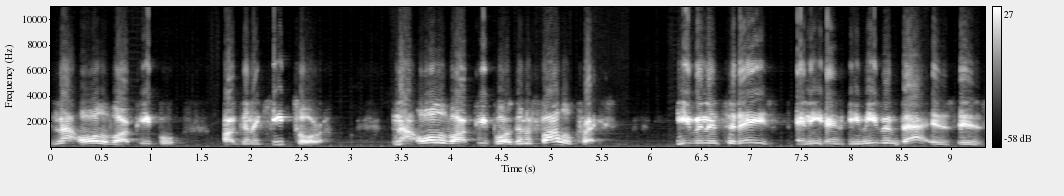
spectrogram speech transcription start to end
not all of our people are going to keep Torah. Not all of our people are going to follow Christ. Even in today's and, e- and, and even that is is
